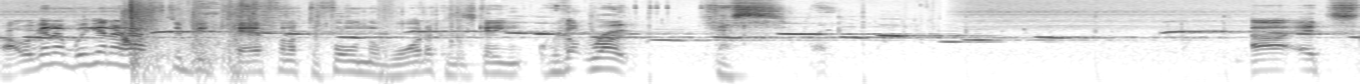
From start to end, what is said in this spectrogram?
right, we're gonna we're gonna have to be careful not to fall in the water because it's getting. We got rope. Yes, rope. Uh, it's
